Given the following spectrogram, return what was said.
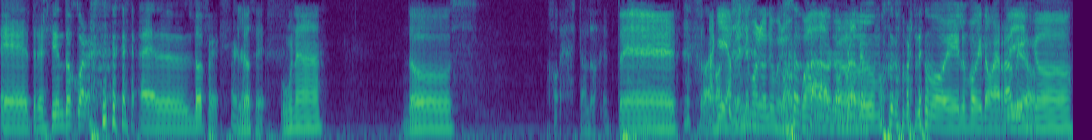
Eh, 340, el 12. El 12. Una, 2. Joder, hasta el 12. 3. Joder, Aquí aprendemos los números. Gonzalo, 4. cómprate, un, cómprate un móvil un poquito más rápido. 5.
